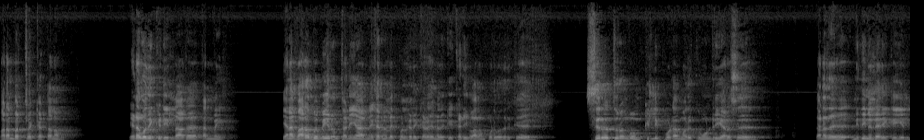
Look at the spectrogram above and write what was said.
வரம்பற்ற கட்டணம் இடஒதுக்கீடு இல்லாத தன்மை. என வரம்பு மீறும் தனியார் நிகர்நிலை பல்கலைக்கழகங்களுக்கு கடிவாளம் போடுவதற்கு சிறு துரும்பும் கிள்ளி மறுக்கும் ஒன்றிய அரசு தனது நிதிநிலை அறிக்கையில்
